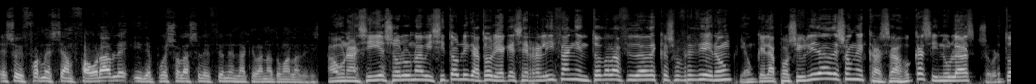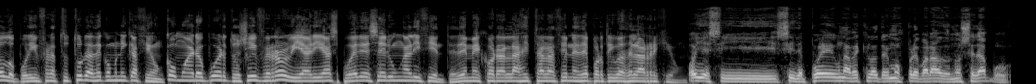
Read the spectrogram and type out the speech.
esos informes sean favorables y después son las elecciones las que van a tomar la decisión. Aún así, es solo una visita obligatoria que se realizan en todas las ciudades que se ofrecieron y aunque las posibilidades son escasas o casi nulas, sobre todo por infraestructuras de comunicación como aeropuertos y ferroviarias, puede ser un aliciente de mejorar las instalaciones deportivas de la región. Oye, si, si después, una vez que lo tenemos preparado, no se da, pues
